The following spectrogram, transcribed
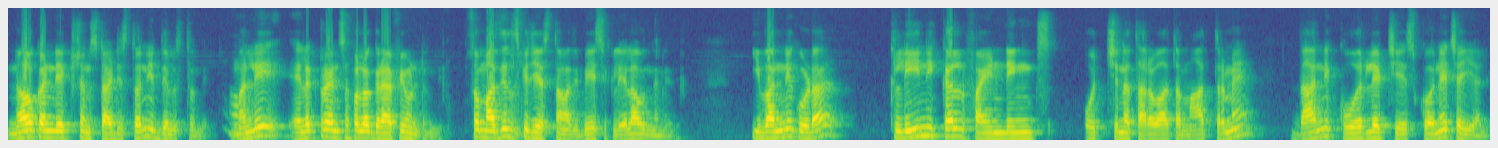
నర్వ్ కండక్షన్ స్టడీస్తో ఇది తెలుస్తుంది. మళ్ళీ ఎలక్ట్రోఎన్సెఫలోగ్రఫీ ఉంటుంది. సో మజిల్స్కి చేస్తాం అది బేసిక్లీ ఎలా ఉందనేది. ఇవన్నీ కూడా క్లినికల్ ఫైండింగ్స్ వచ్చిన తర్వాత మాత్రమే దాన్ని కోరిలేట్ చేసుకొనే చేయాలి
